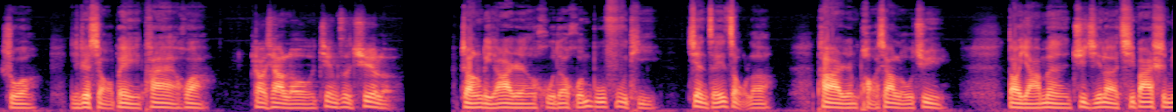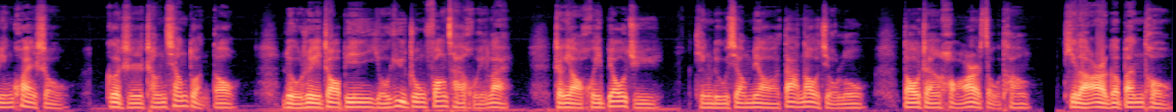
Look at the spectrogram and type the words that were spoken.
说：“你这小辈太爱话，跳下楼径自去了。”张李二人唬得魂不附体，见贼走了，他二人跑下楼去，到衙门聚集了七八十名快手，各执长枪短刀。柳瑞、赵斌由狱中方才回来，正要回镖局，听刘香庙大闹酒楼，刀斩郝二走堂，提了二个班头，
